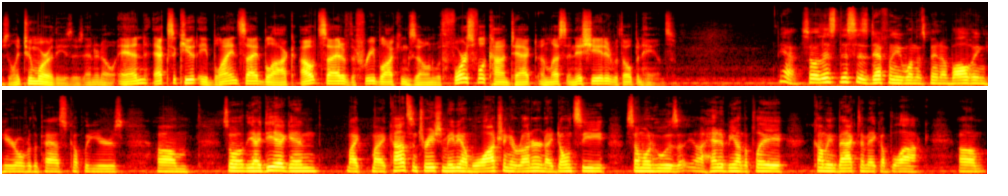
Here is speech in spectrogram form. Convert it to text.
There's only two more of these. There's N and O. N. Execute a blindside block outside of the free blocking zone with forceful contact unless initiated with open hands. Yeah, so this this is definitely one that's been evolving here over the past couple of years. Um, so the idea again, my my concentration. Maybe I'm watching a runner and I don't see someone who is ahead of me on the play coming back to make a block. Um,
